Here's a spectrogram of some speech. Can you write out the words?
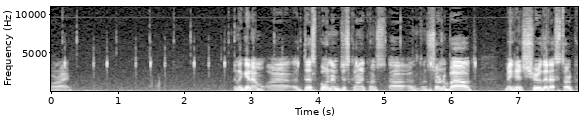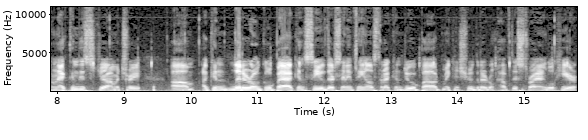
all right? And again I'm uh, at this point I'm just kind of uh, I'm concerned about making sure that I start connecting this geometry. Um, I can later on go back and see if there's anything else that I can do about making sure that I don't have this triangle here.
